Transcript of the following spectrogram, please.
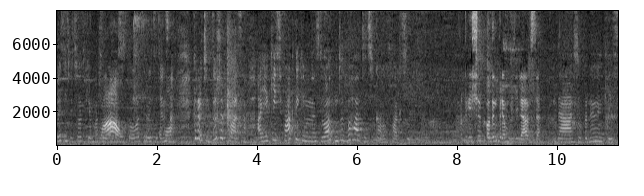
30%, можливо, Вау. на 130, я не Ого. знаю. Коротше, дуже класно. А якийсь факт, який мене здивував, ну тут багато цікавих фактів. А Такий ще один прям виділявся. Да, щоб один якийсь.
